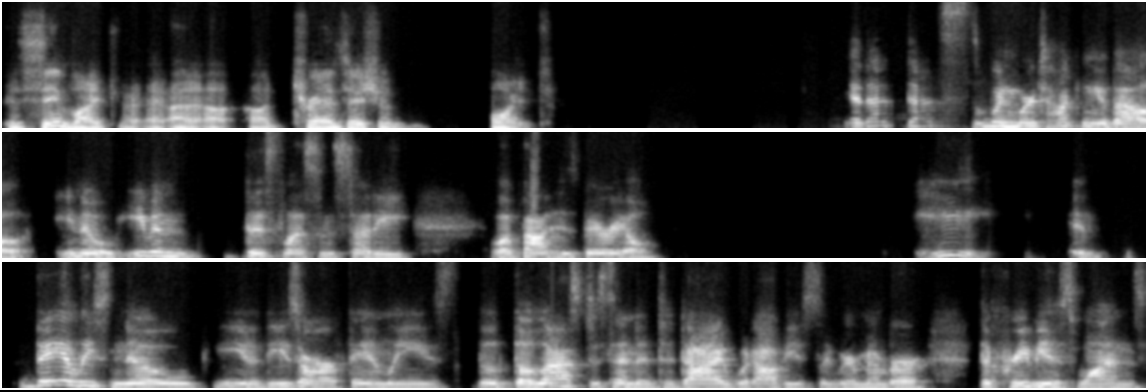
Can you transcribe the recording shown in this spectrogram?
It seems like a, a, a transition point yeah, that that's when we're talking about, you know, even this lesson study about his burial. He they at least know, you know, these are our families. The the last descendant to die would obviously remember the previous ones.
